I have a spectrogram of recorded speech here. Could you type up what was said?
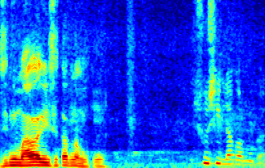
যিনি মারা গেছে তার নাম কি? সুশীলা কর্মকার।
